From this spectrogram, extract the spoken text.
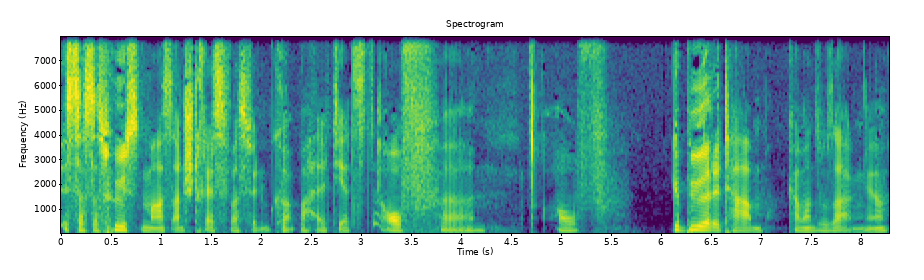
ist das das höchste Maß an Stress, was wir dem Körper halt jetzt auf, äh, aufgebürdet haben, kann man so sagen, ja.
